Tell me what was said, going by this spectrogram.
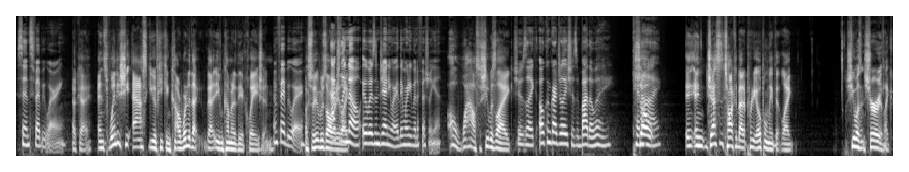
since February. Okay. And so when did she ask you if he can come, or when did that, that even come into the equation? In February. Oh, so it was already Actually, like, no, it was in January. They weren't even official yet. oh wow. So she was like, She was like, "Oh, congratulations!" And by the way, can So- I? and, and Jess has talked about it pretty openly that like she wasn't sure like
